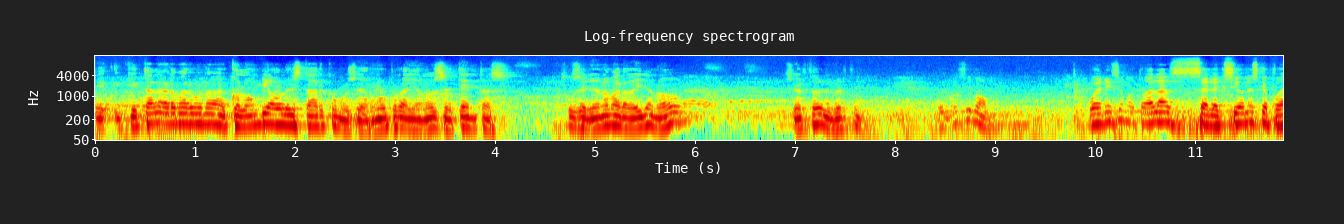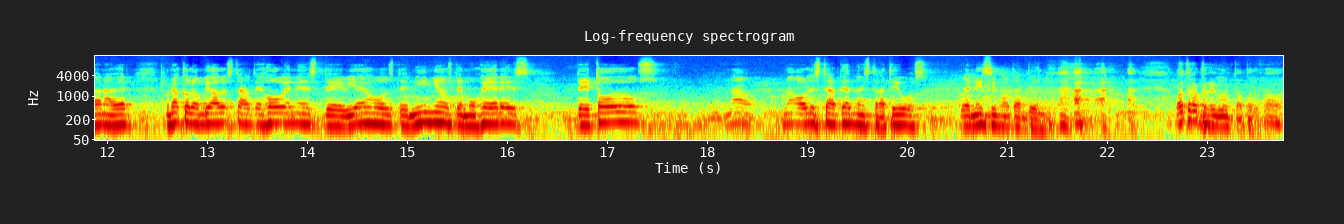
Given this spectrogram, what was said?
Eh, ¿y ¿Qué tal armar una Colombia All Star como se armó por allá en los 70s? Eso sería una maravilla, ¿no? ¿Cierto, Alberto? Buenísimo. Buenísimo, todas las selecciones que puedan haber. Una Colombia All Star de jóvenes, de viejos, de niños, de mujeres, de todos. Una, una All Star de administrativos. Buenísimo también. Otra pregunta, por favor.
